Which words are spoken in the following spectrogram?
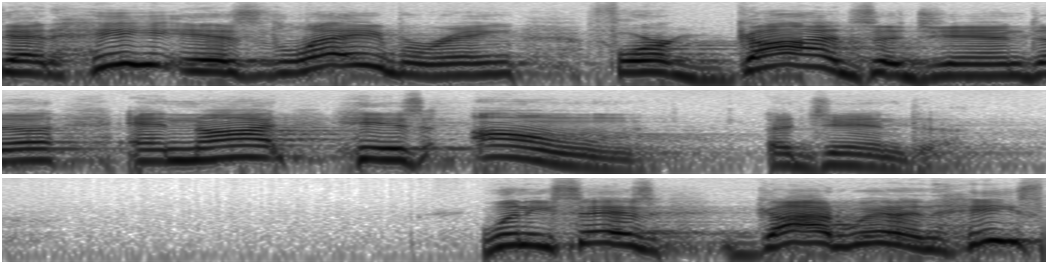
that he is laboring for God's agenda and not his own agenda. When he says God willing, he's,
